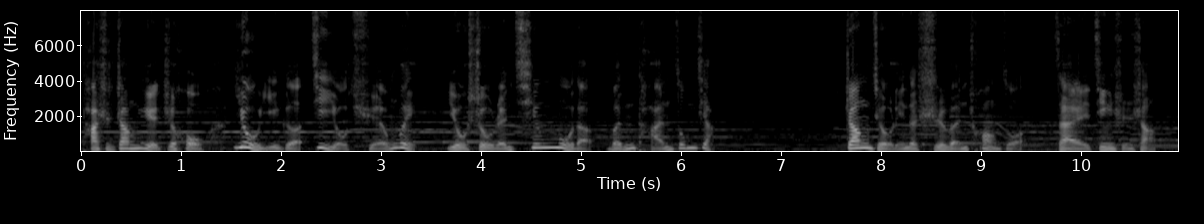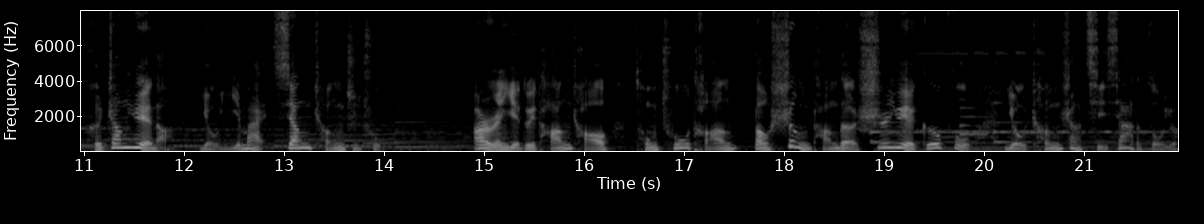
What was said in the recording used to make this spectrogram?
他是张悦之后又一个既有权位又受人倾慕的文坛宗将。张九龄的诗文创作在精神上和张悦呢有一脉相承之处，二人也对唐朝从初唐到盛唐的诗乐歌赋有承上启下的作用。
